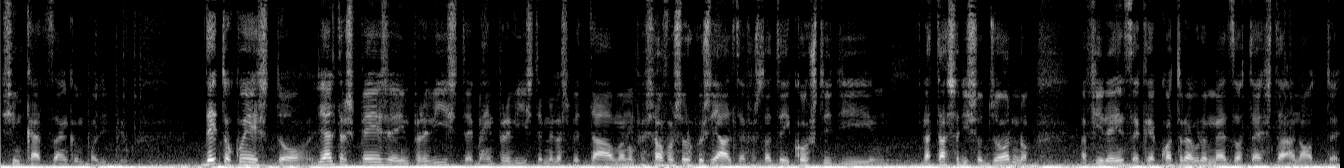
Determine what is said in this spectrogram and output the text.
si incazza anche un po' di più. Detto questo, le altre spese impreviste, beh impreviste me le aspettavo, ma non pensavo fossero così alte, sono stati i costi di la tassa di soggiorno a Firenze che è 4,5 euro a testa a notte,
